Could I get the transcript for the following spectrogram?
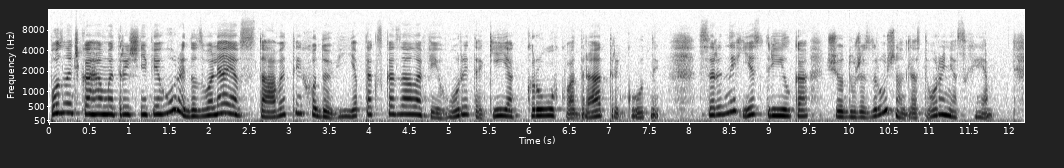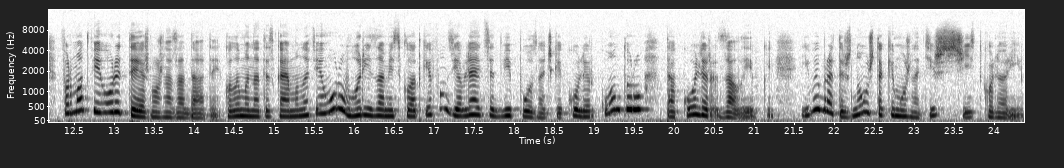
Позначка геометричні фігури дозволяє вставити ходові, я б так сказала, фігури, такі як круг, квадрат, трикутник. Серед них є стрілка, що дуже зручно для створення схем. Формат фігури теж можна задати. Коли ми натискаємо на фігуру, вгорі замість вкладки фон з'являються дві позначки колір контуру та колір заливки. І вибрати знову ж таки можна ті ж 6 кольорів.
